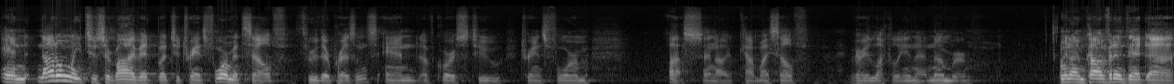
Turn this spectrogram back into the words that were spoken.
and not only to survive it, but to transform itself through their presence, and of course to transform us. And I count myself very luckily in that number. And I'm confident that uh,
